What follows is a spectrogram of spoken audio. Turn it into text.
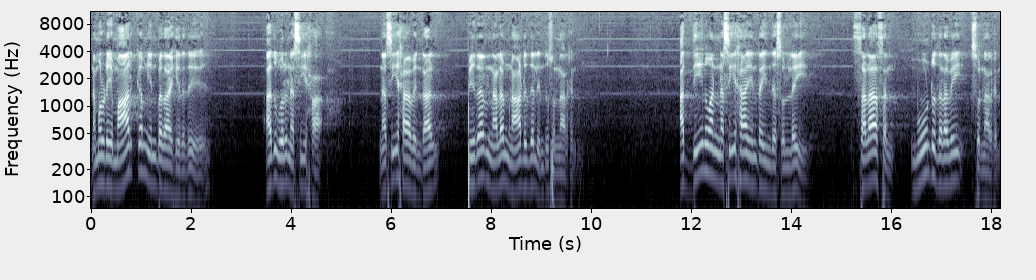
நம்மளுடைய மார்க்கம் என்பதாகிறது அது ஒரு நசீஹா. நசீஹாவென்றால் பிறர் நலம் நாடுதல் என்று சொன்னார்கள். அத்தீனு அன் நசீஹா என்ற இந்த சொல்லை சலாசன் மூன்று தடவை சொன்னார்கள்.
